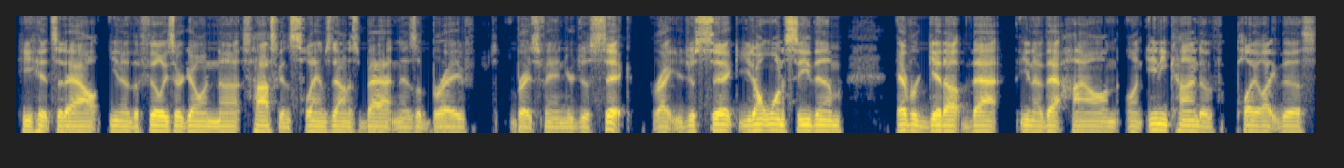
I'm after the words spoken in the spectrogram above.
he hits it out. You know, the Phillies are going nuts. Hoskins slams down his bat, and as a Brave Braves fan, you're just sick, right? You're just sick. You don't want to see them ever get up that you know that high on on any kind of play like this,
